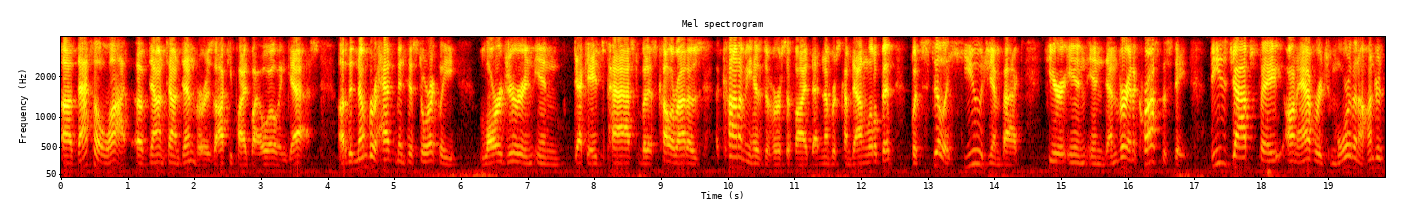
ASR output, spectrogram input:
uh, that's a lot of downtown Denver is occupied by oil and gas. Uh, the number had been historically larger in, in decades past, but as Colorado's economy has diversified, that number's come down a little bit, but still a huge impact here in, in Denver and across the state. These jobs pay, on average, more than $100,000,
